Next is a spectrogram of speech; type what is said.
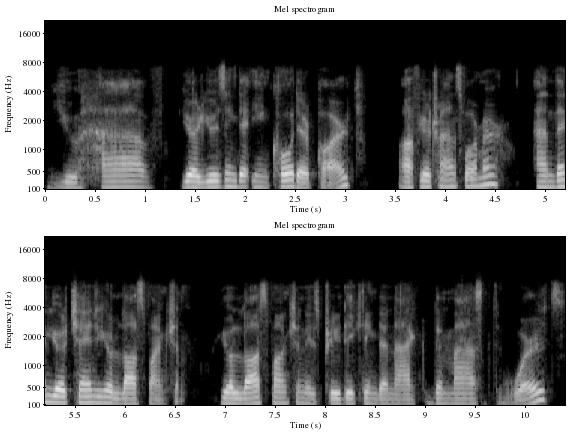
you have you're using the encoder part of your transformer and then you're changing your loss function. Your loss function is predicting the, the masked words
